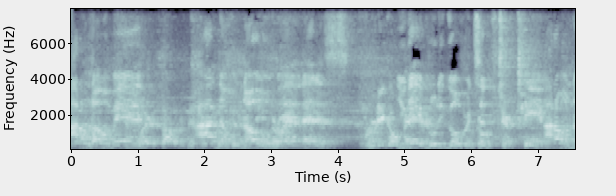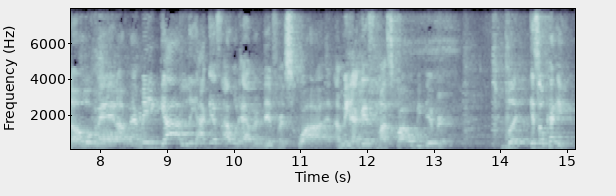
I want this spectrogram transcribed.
I don't know, man. Players, Donovan Mitchell I don't know, man. That and is. Rudy Gobert. You gave Rudy Gobert to. goes to Team. I don't know, man. I, I mean, golly, I guess I would have a different squad. I mean, I guess my squad would be different, but it's okay.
